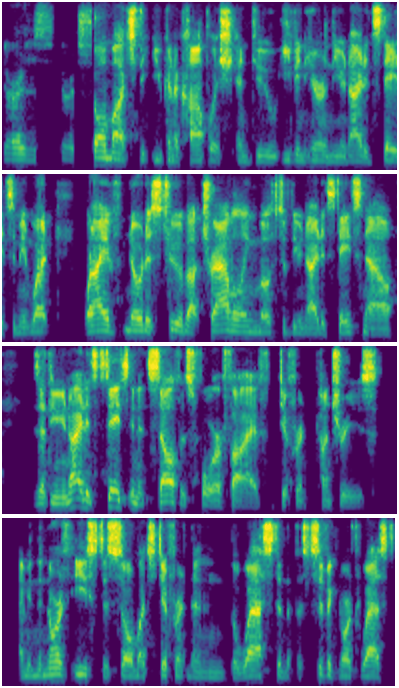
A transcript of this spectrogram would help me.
there is there is so much that you can accomplish and do even here in the United States. I mean, what what I've noticed too about traveling most of the United States now is that the United States in itself is four or five different countries. I mean, the Northeast is so much different than the West and the Pacific Northwest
